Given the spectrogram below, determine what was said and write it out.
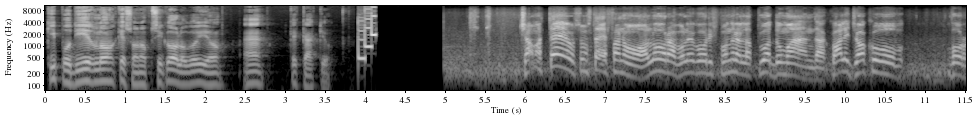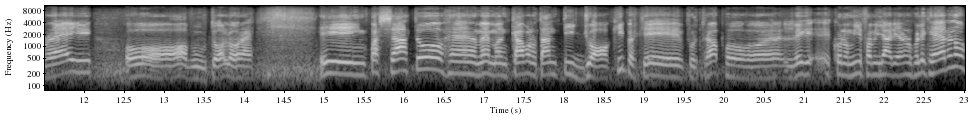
Chi può dirlo? Che sono psicologo io? Eh? Che cacchio. Ciao Matteo, sono Stefano. Allora, volevo rispondere alla tua domanda. Quale gioco vorrei o ho avuto? Allora, e in passato eh, a me mancavano tanti giochi perché purtroppo eh, le economie familiari erano quelle che erano,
